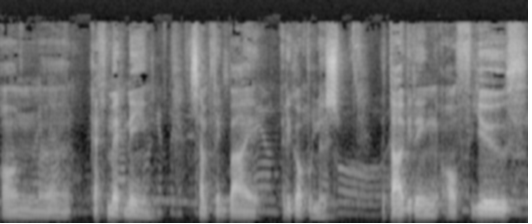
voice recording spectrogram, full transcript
on uh, something by Rigopoulos, the targeting of youth,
